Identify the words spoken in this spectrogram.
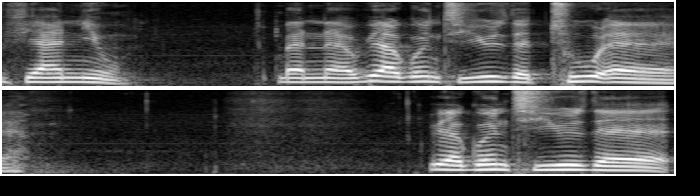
if you are new. But uh, we are going to use the two. Uh, we are going to use the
